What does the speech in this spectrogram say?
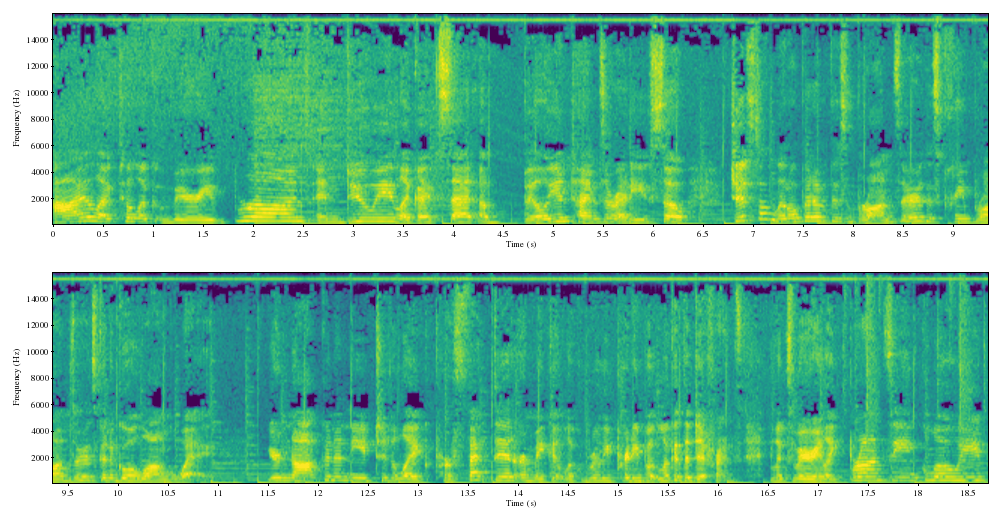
I like to look very bronze and dewy, like I've said a billion times already. So just a little bit of this bronzer, this cream bronzer is gonna go a long way. You're not gonna need to like perfect it or make it look really pretty, but look at the difference. It looks very like bronzy and glowy.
